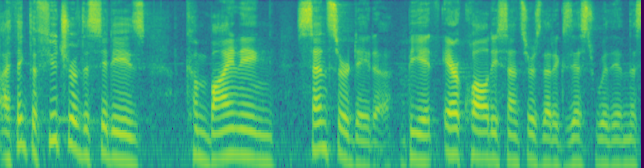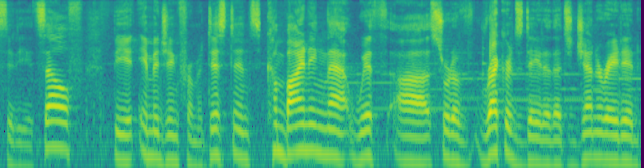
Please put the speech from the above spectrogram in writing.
I think the future of the city is combining sensor data, be it air quality sensors that exist within the city itself, be it imaging from a distance, combining that with uh, sort of records data that's generated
